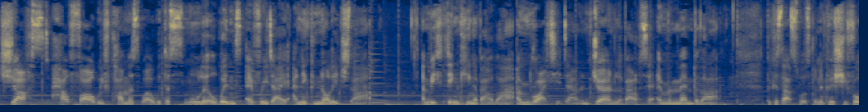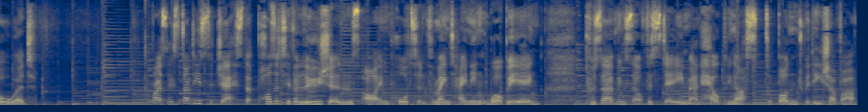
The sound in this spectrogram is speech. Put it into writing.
just how far we've come as well with the small little wins every day and acknowledge that and be thinking about that and write it down and journal about it and remember that. Because that's what's going to push you forward Right, so studies suggest that positive illusions are important for maintaining well being, preserving self esteem, and helping us to bond with each other.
